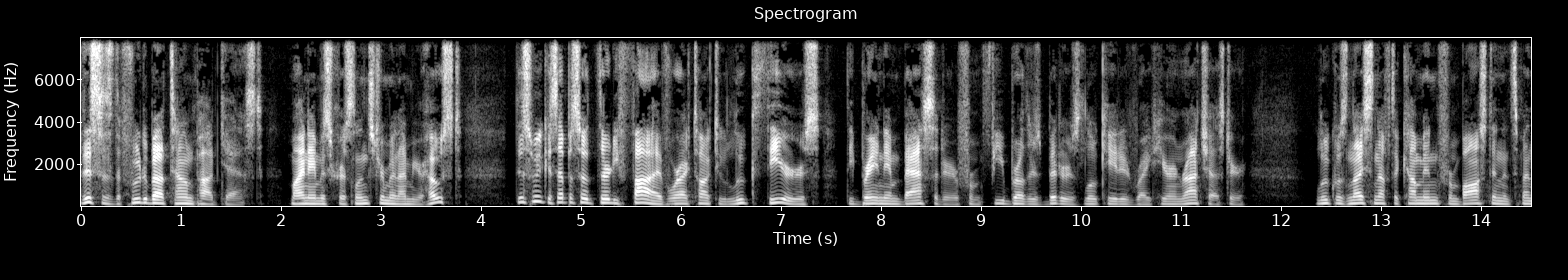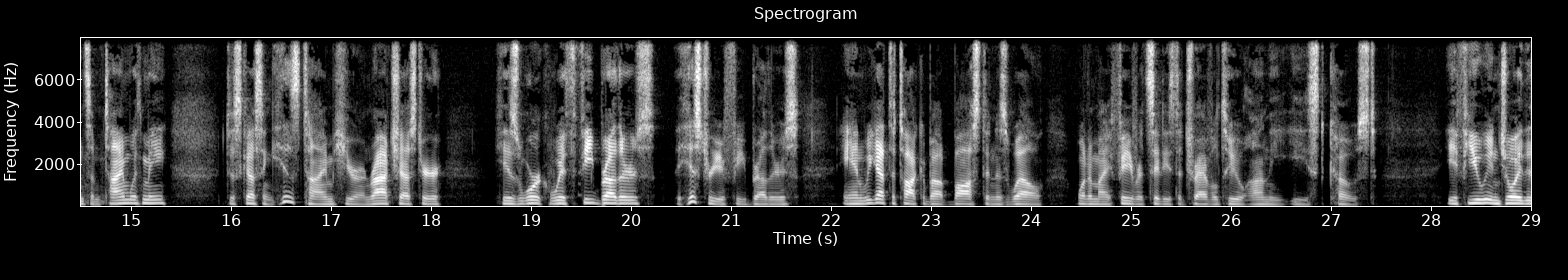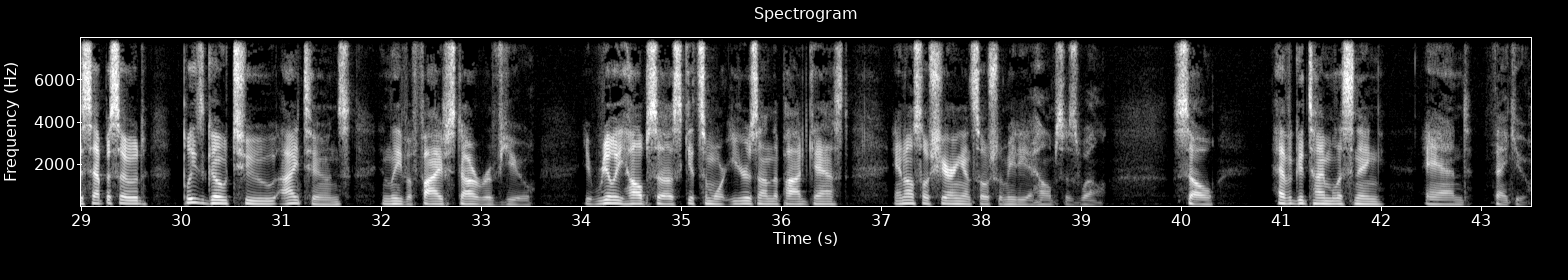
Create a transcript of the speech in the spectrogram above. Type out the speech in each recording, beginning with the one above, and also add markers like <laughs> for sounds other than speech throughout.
This is the Food About Town podcast. My name is Chris Lindstrom and I'm your host. This week is episode 35, where I talk to Luke Thiers, the brand ambassador from Fee Brothers Bitters, located right here in Rochester. Luke was nice enough to come in from Boston and spend some time with me, discussing his time here in Rochester, his work with Fee Brothers, the history of Fee Brothers, and we got to talk about Boston as well, one of my favorite cities to travel to on the East Coast. If you enjoy this episode, please go to iTunes and leave a five star review. It really helps us get some more ears on the podcast, and also sharing on social media helps as well. So, have a good time listening, and thank you.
